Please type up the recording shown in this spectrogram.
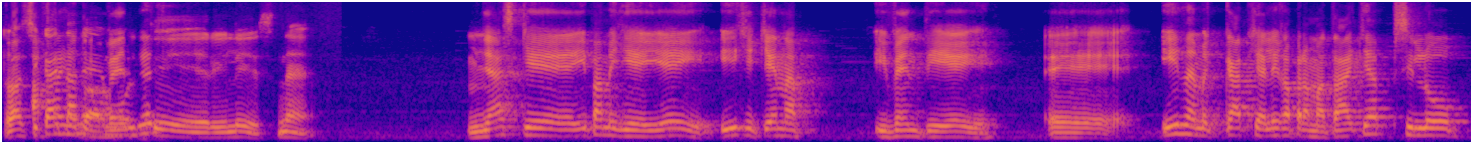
Βασικά Αυτά ήταν είναι το Avengers. multi-release, ναι. Μιας και είπαμε για EA, είχε και ένα event EA. Ε, είδαμε κάποια λίγα πραγματάκια. Ψιλο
